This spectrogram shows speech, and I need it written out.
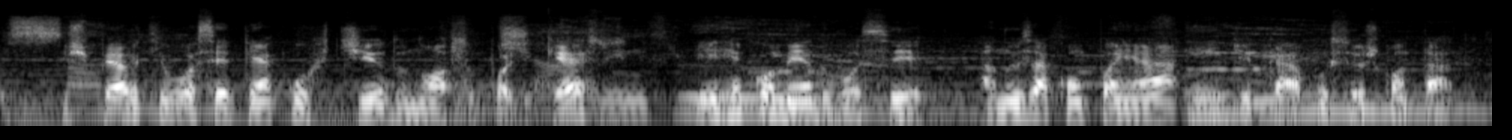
Espero que você tenha curtido o nosso podcast e recomendo você a nos acompanhar e indicar para os seus contatos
